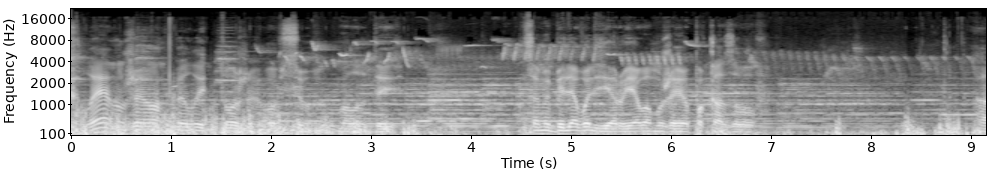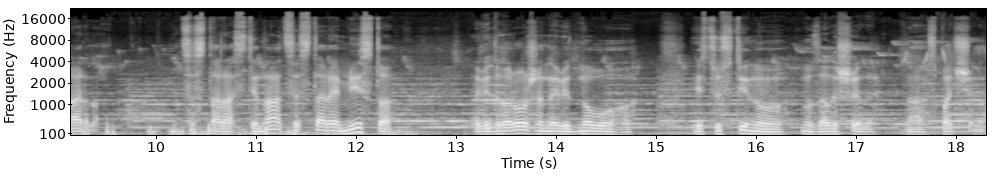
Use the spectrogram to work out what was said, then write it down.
Клен уже он пилить теж вовсю молодий. Ми біля вольєру, я вам уже його показував. Гарно. Це стара стіна, це старе місто, відгорожене від нового. І цю стіну ну, залишили на спадщину.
